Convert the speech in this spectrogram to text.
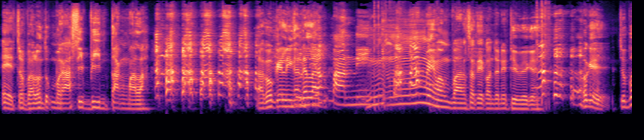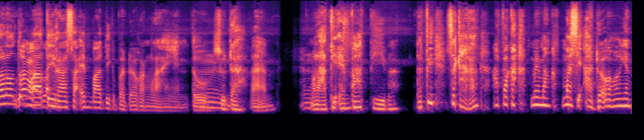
eh cobalah untuk merasi bintang malah. Aku kelingannya lah. Maning. Mm, memang bangsat ya koncone dhewe kan. Oke, cobalah untuk Ulang melatih rasa empati kepada orang lain. Tuh, Hmm. sudah kan? Hmm. Melatih empati, Pak. Tapi sekarang apakah memang masih ada orang yang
